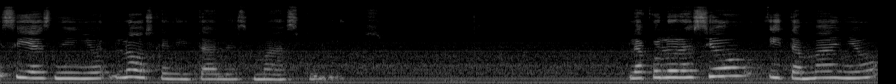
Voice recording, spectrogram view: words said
y si es niño, los genitales masculinos. La coloración y tamaño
